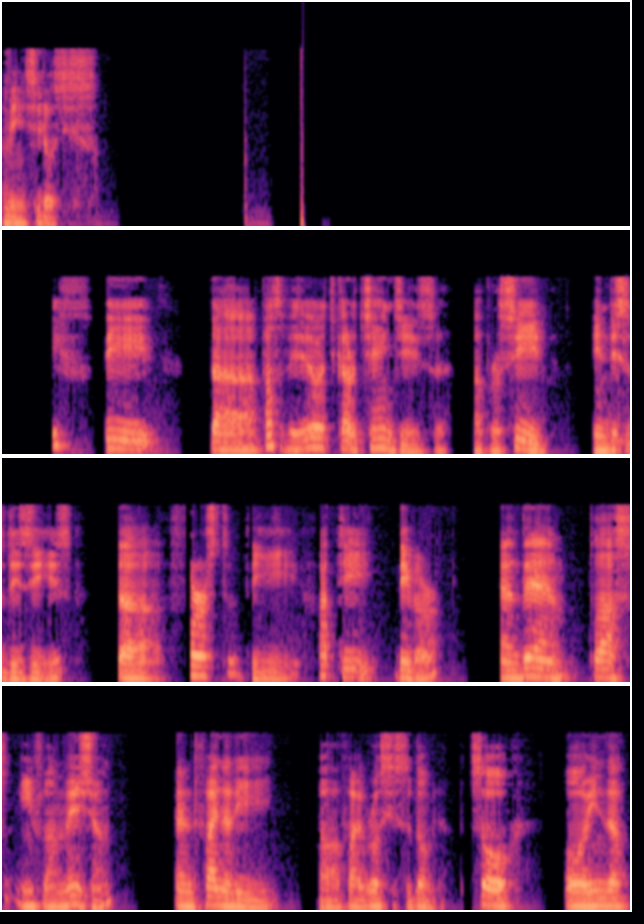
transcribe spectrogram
I mean cirrhosis. If the the pathophysiological changes uh, proceed in this disease, the first the fatty liver, and then plus inflammation, and finally uh, fibrosis dominant. So uh, in the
